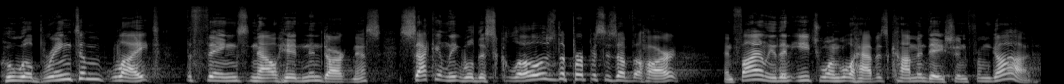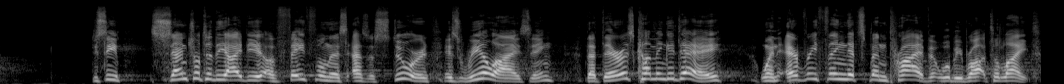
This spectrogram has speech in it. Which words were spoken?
who will bring to light the things now hidden in darkness. Secondly, will disclose the purposes of the heart. And finally, then each one will have his commendation from God. You see, central to the idea of faithfulness as a steward is realizing that there is coming a day when everything that's been private will be brought to light,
